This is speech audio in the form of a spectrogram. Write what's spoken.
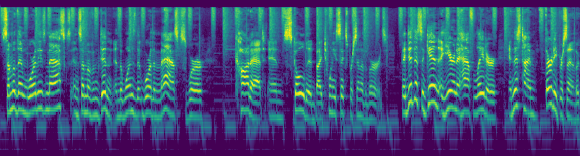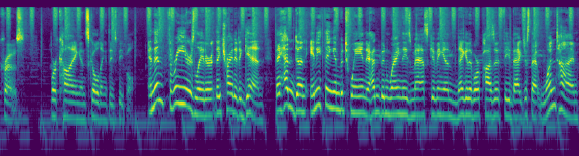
some of them wore these masks and some of them didn't, and the ones that wore the masks were caught at and scolded by 26% of the birds. They did this again a year and a half later, and this time 30% of the crows were cawing and scolding at these people. And then three years later, they tried it again. They hadn't done anything in between. They hadn't been wearing these masks, giving them negative or positive feedback. Just that one time,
